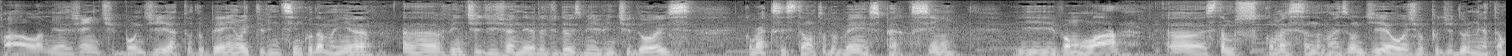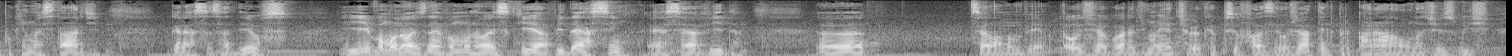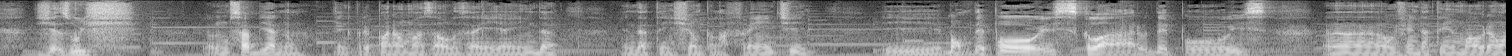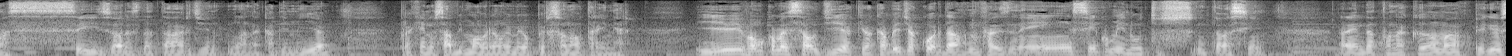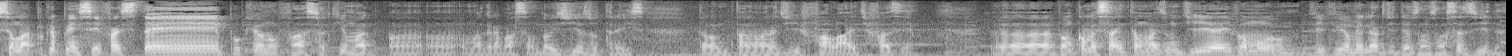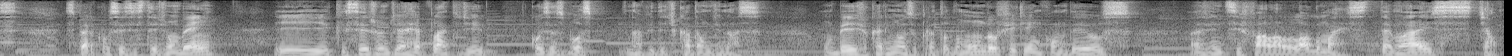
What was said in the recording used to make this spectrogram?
Fala minha gente, bom dia, tudo bem? 8h25 da manhã, uh, ah, 20 de janeiro de 2022. Como é que vocês estão? Tudo bem? Espero que sim. E vamos lá, uh, estamos começando mais um dia. Hoje eu pude dormir até um pouquinho mais tarde, graças a Deus. E vamos nós, né? Vamos nós que a vida é assim, essa é a vida. Uh, sei lá, vamos ver. Hoje, agora de manhã, deixa eu ver o que eu preciso fazer. Eu já tenho que preparar a aula. Jesus. Jesus! Eu não sabia, não. Tem que preparar umas aulas aí ainda. Ainda tem chão pela frente. E, bom, depois, claro, depois. Uh, hoje ainda tem uma Maurão às 6 horas da tarde lá na academia. Para quem não sabe, Maurão é meu personal trainer. E vamos começar o dia, que eu acabei de acordar, não faz nem cinco minutos. Então, assim, ainda tô na cama. Peguei o celular porque eu pensei, faz tempo que eu não faço aqui uma, uma, uma gravação, dois dias ou três. Então, tá na hora de falar e de fazer. Uh, vamos começar então mais um dia e vamos viver o melhor de Deus nas nossas vidas. Espero que vocês estejam bem e que seja um dia repleto de coisas boas na vida de cada um de nós. Um beijo carinhoso para todo mundo, fiquem com Deus. A gente se fala logo mais. Até mais, tchau.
